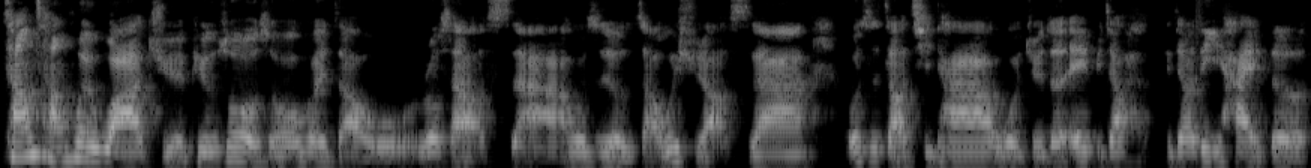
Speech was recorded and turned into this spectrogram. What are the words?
常常会挖掘，比如说有时候会找 Rosa 老师啊，或是有找 Wish 老师啊，或是找其他我觉得哎比较比较厉害的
